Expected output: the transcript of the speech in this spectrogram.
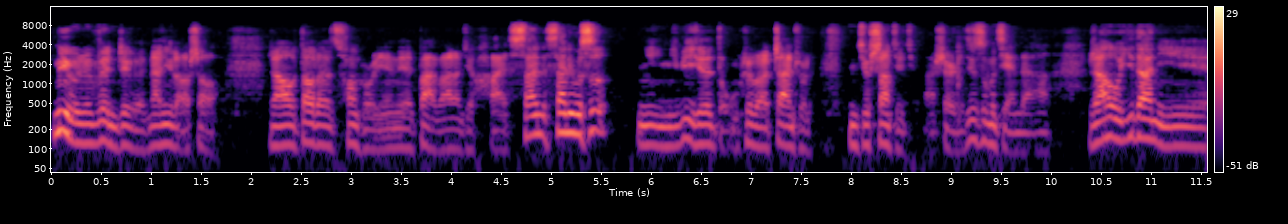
没有人问这个男女老少。然后到了窗口，人家办完了就喊三三六四，你你必须得懂是吧？站出来，你就上去就完事儿了，就这么简单啊。然后一旦你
